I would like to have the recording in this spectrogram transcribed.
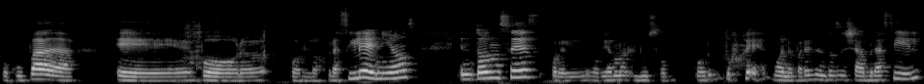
ocupada eh, por, por los brasileños, entonces, por el gobierno, el uso bueno, parece entonces ya Brasil,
